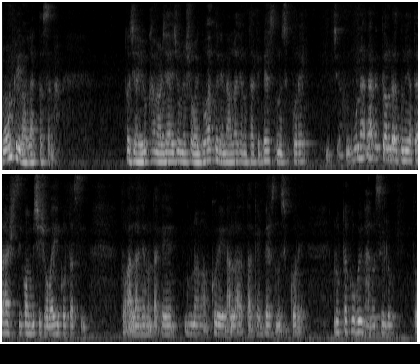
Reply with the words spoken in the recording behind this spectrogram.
মনটাই ভালো লাগতেছে না। তো যাই হোক, আমার যাই জন্য সবাই দোয়া করেন, আল্লাহ যেন তাকে ব্যস্ত নসিব করে। গুণাগার তো আমরা দুনিয়াতে আসছি কম বেশি সবাই করতেছি। তো আল্লাহ যেন তাকে গুণা মাফ করে, আল্লাহ তাকে ব্যস্ত নসিব করে। লোকটা খুবই ভালো ছিল। তো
